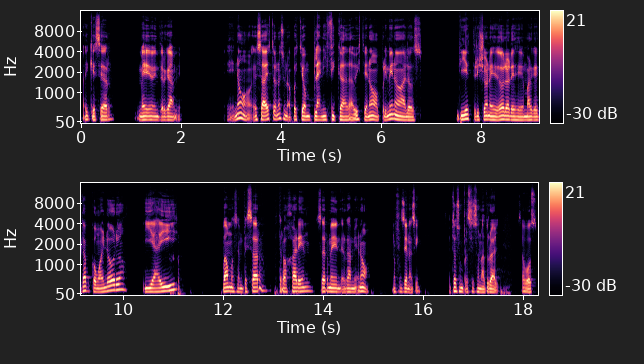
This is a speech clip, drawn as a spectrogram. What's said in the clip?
hay que ser medio de intercambio? Eh, no, o sea, esto no es una cuestión planificada, ¿viste? No, primero a los 10 trillones de dólares de market cap como el oro y ahí vamos a empezar a trabajar en ser medio de intercambio. No, no funciona así. Esto es un proceso natural. O sea, vos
